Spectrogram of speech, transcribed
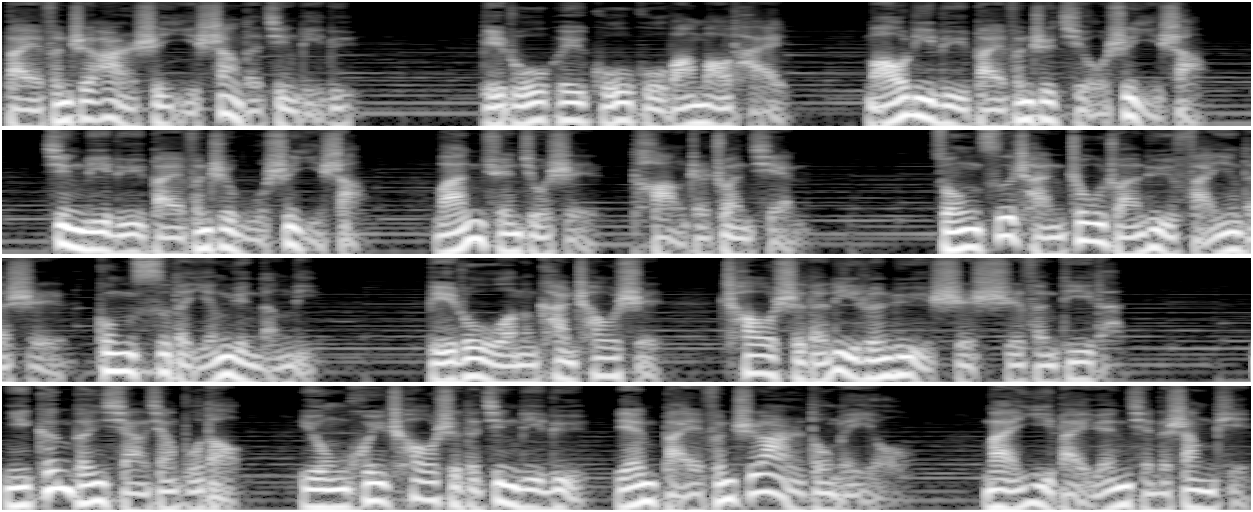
百分之二十以上的净利率。比如硅谷股王茅台，毛利率百分之九十以上，净利率百分之五十以上，完全就是躺着赚钱。总资产周转率反映的是公司的营运能力。比如我们看超市，超市的利润率是十分低的，你根本想象不到永辉超市的净利率连百分之二都没有，卖一百元钱的商品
